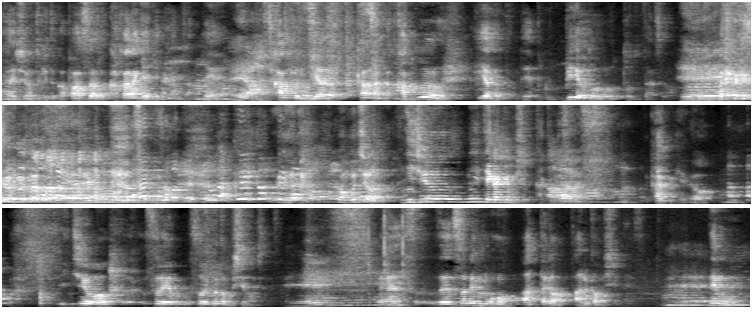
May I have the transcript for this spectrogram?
最初の時とかパスワード書かなきゃいけなかったんで書くの嫌だかなんか書くの嫌だったんで僕ビデオ撮撮ってたんですよ。まあ、のもちろん二重に手書きもし書きます書くけど一応それそういうこともしてました。えそそれもあったかあるかもしれないです。でも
